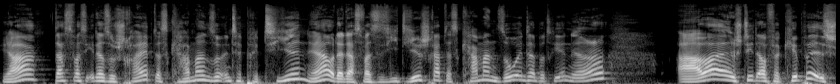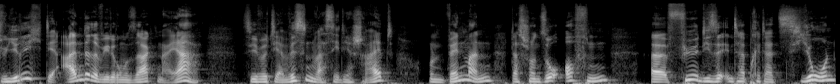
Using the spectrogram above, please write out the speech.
ja, das, was ihr da so schreibt, das kann man so interpretieren, ja, oder das, was sie dir schreibt, das kann man so interpretieren, ja. Aber steht auf der Kippe, ist schwierig. Der andere wiederum sagt, naja, sie wird ja wissen, was sie dir schreibt. Und wenn man das schon so offen äh, für diese Interpretation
